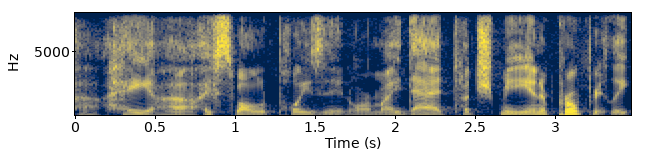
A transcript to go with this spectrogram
uh, Hey, uh, I swallowed poison, or my dad touched me inappropriately,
